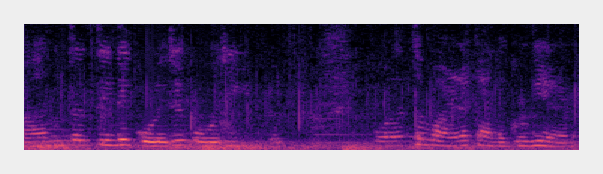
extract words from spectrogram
ആനന്ദത്തിന്റെ കുളിര് കോരിയിട്ടു പുറത്ത് മഴ കനക്കുകയാണ്.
